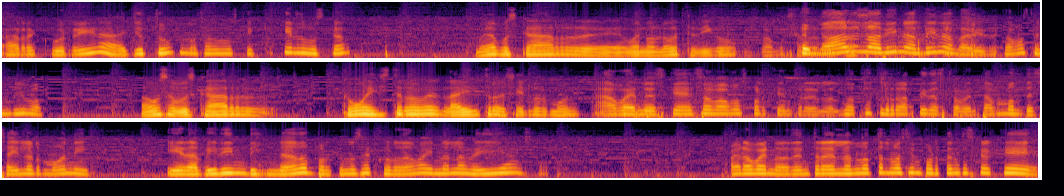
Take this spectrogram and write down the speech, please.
a recurrir a YouTube. No sabemos qué, qué quieres buscar. Voy a buscar, eh, bueno, luego te digo, pues vamos a... No, no, no, dinos, dinos, David. Estamos en vivo. Vamos a buscar, ¿cómo dijiste, Robert? La intro de Sailor Moon. Ah, bueno, es que eso vamos porque entre las notas rápidas comentamos de Sailor Moon y, y David indignado porque no se acordaba y no la veía. Pero bueno, dentro de las notas más importantes creo que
